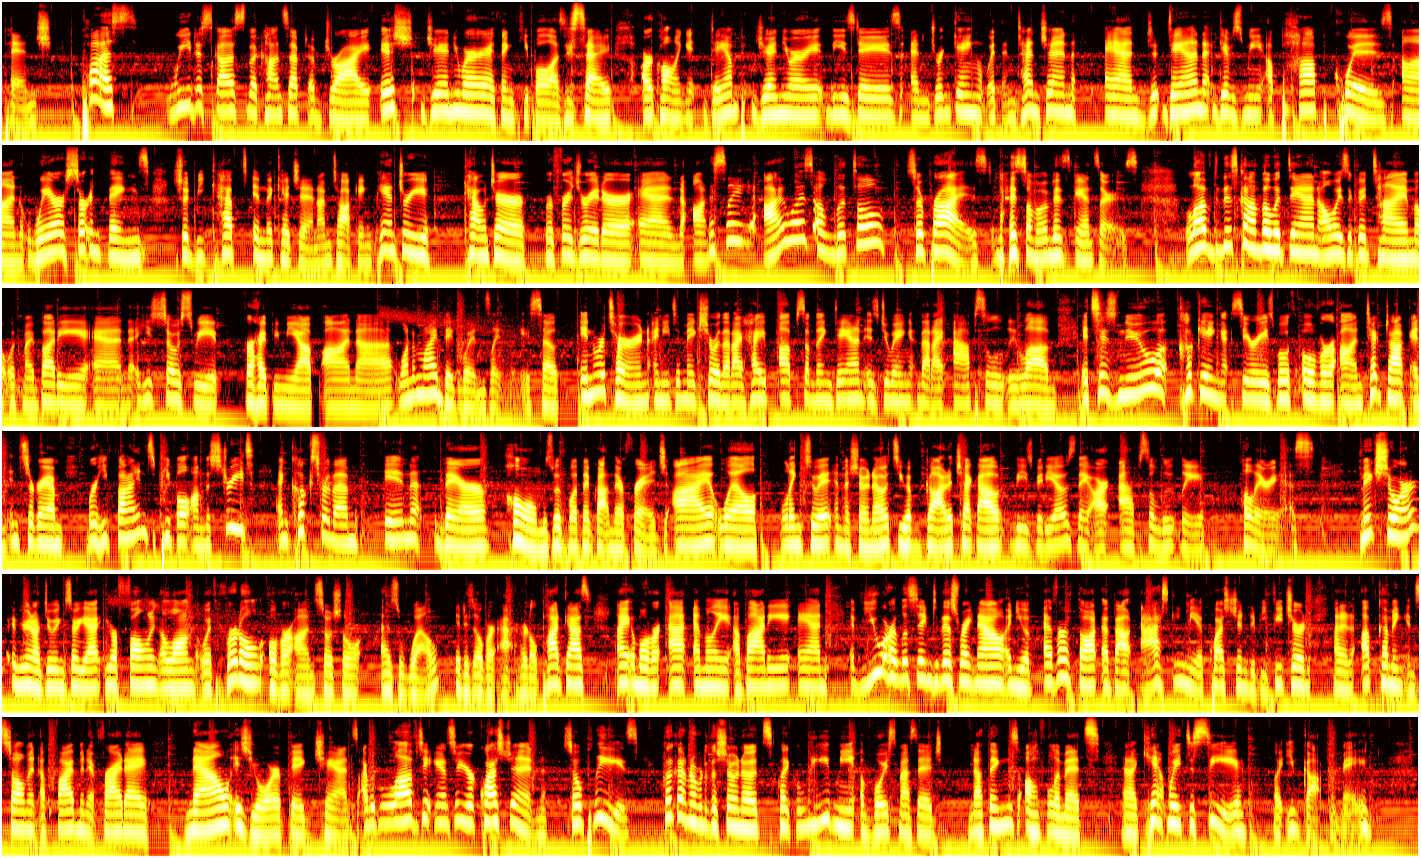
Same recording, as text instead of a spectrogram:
Plus, we discuss the concept of dry ish January. I think people, as I say, are calling it damp January these days and drinking with intention. And Dan gives me a pop quiz on where certain things should be kept in the kitchen. I'm talking pantry, counter, refrigerator. And honestly, I was a little surprised by some of his answers. Loved this convo with Dan. Always a good time with my buddy. And he's so sweet for hyping me up on uh, one of my big wins lately. So, in return, I need to make sure that I hype up something Dan is doing that I absolutely love. It's his new cooking series, both over on TikTok and Instagram, where he finds people on the street and cooks for them in their homes with what they've got in their fridge. I will link to it in the show notes. You have got to check out these videos, they are absolutely hilarious. Make sure, if you're not doing so yet, you're following along with Hurdle over on social as well. It is over at Hurdle Podcast. I am over at Emily Abbate. And if you are listening to this right now and you have ever thought about asking me a question to be featured on an upcoming installment of Five Minute Friday, now is your big chance. I would love to answer your question. So please click on over to the show notes, click leave me a voice message. Nothing's off limits. And I can't wait to see what you've got for me.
